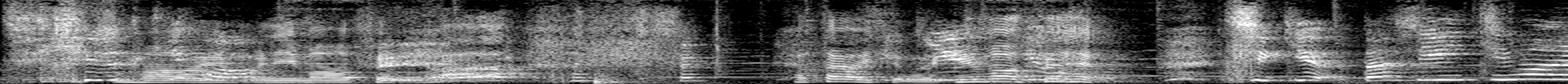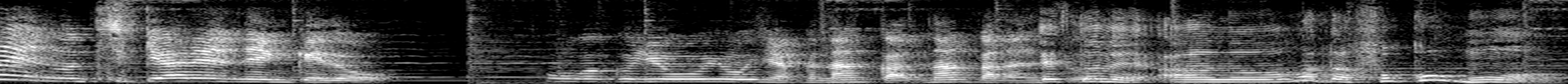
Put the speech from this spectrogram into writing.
地球1万円も規2万1000円。あー叩いてはいけません。地球私1万円の地球あれんねんけど高額療養じゃなくなんかなんかなんですえっとねあのまたそこも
